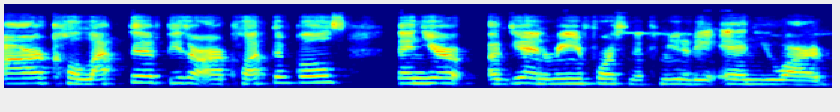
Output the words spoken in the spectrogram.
our collective, these are our collective goals, then you're again reinforcing the community and you are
